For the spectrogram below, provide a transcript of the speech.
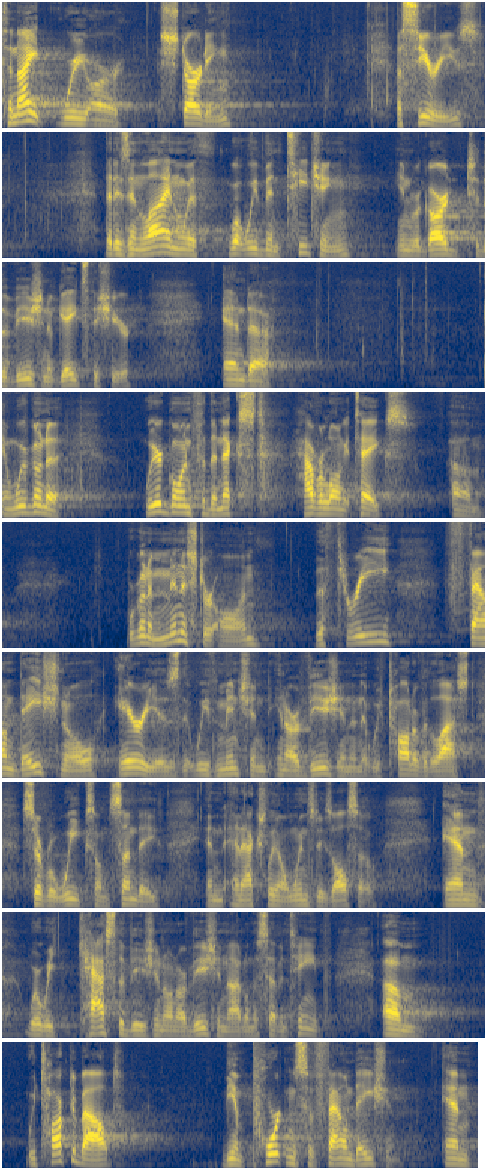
Tonight, we are starting a series that is in line with what we've been teaching in regard to the vision of Gates this year. And, uh, and we're to, we're going for the next however long it takes, um, we're going to minister on the three foundational areas that we've mentioned in our vision and that we've taught over the last several weeks on Sunday and, and actually on Wednesdays also. And where we cast the vision on our vision night on the 17th, um, we talked about the importance of foundation. And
